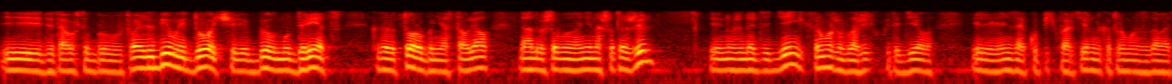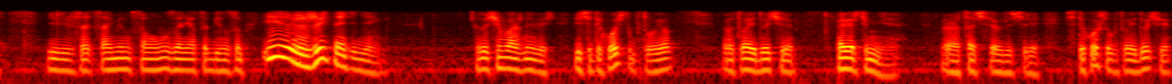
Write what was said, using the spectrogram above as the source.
и для того, чтобы у твоей любимой дочери был мудрец, который Тору бы не оставлял, надо, чтобы они на что-то жили, и нужно дать деньги, которые можно вложить в какое-то дело, или, я не знаю, купить квартиру, на которую можно сдавать, или самим самому заняться бизнесом, или же жить на эти деньги. Это очень важная вещь. Если ты хочешь, чтобы твое, у твоей дочери, поверьте мне, отца четырех дочерей, если ты хочешь, чтобы твоей дочери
